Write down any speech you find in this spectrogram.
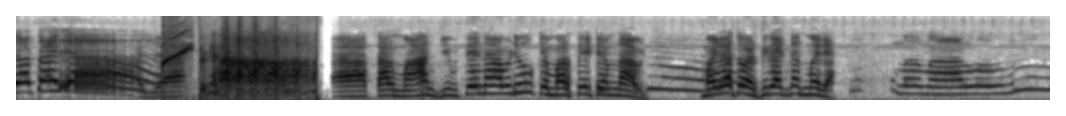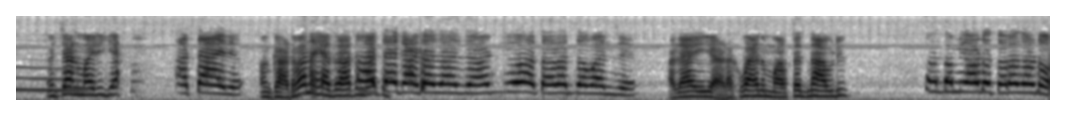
જતા રહ્યા તાર માન જીવતે ના આવડ્યું કે મરતે ટેમ ના આવડ્યું? મર્યા તો અડધી રાત ના જ મર્યા. માર માલો અને મરી ગયા? અતાર ગાઢવા કાઢવા ના યાદ રાત. જાજો તરત જવાન છે. અલ્યા એ અડકવા એને મરતે જ ના આવડ્યું. પણ તમે અડો તરત અડો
